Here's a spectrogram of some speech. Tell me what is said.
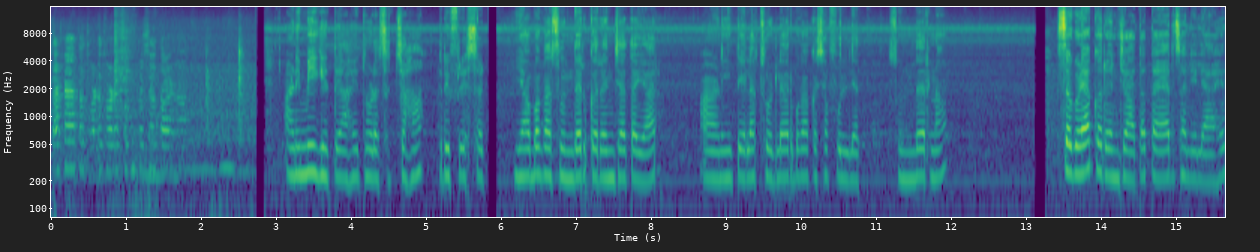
आता काय आता थोडं थोडं करून कसं तळणार? आणि मी घेते आहे थोडासा चहा रिफ्रेशसाठी ह्या बघा सुंदर करंज्या तयार. आणि तेलात सोडल्यावर बघा कशा फुलल्यात. सुंदर ना? सगळ्या करंज्या आता तयार झालेल्या आहेत.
